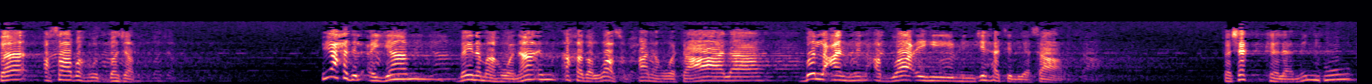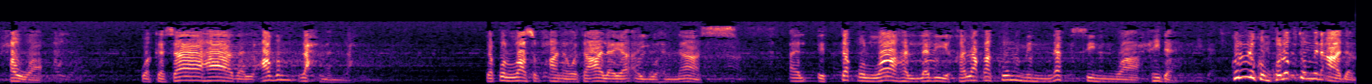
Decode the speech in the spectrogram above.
فأصابه الضجر. في أحد الأيام بينما هو نائم أخذ الله سبحانه وتعالى ضلعا من أضلاعه من جهة اليسار. فشكل منه حواء وكسى هذا العظم لحما. يقول الله سبحانه وتعالى يا أيها الناس اتقوا الله الذي خلقكم من نفس واحدة. كلكم خلقتم من آدم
